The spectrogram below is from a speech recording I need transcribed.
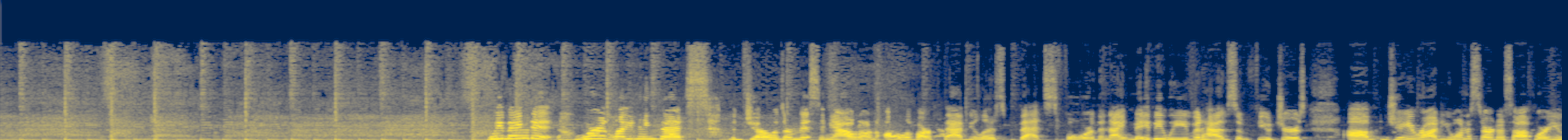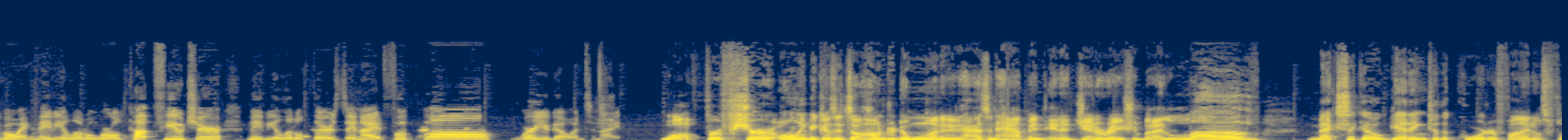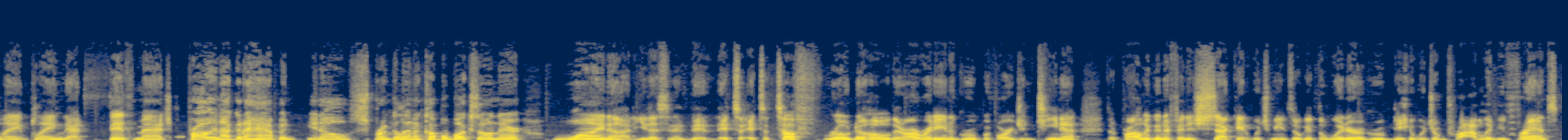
We made it. We're at Lightning Bets. The Joes are missing out on all of our fabulous bets for the night. Maybe we even have some futures. Um, J Rod, you want to start us off? Where are you going? Maybe a little World Cup future? Maybe a little Thursday night football? Where are you going tonight? Well, for sure, only because it's a hundred to one and it hasn't happened in a generation. But I love Mexico getting to the quarterfinals, playing, playing that fifth match. Probably not going to happen. You know, sprinkle in a couple bucks on there. Why not? You listen, it's it's a tough road to hoe. They're already in a group with Argentina. They're probably going to finish second, which means they'll get the winner of Group D, which will probably be France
